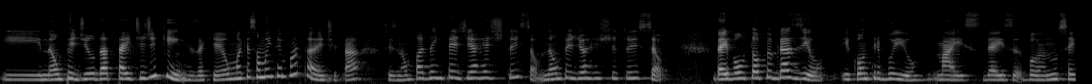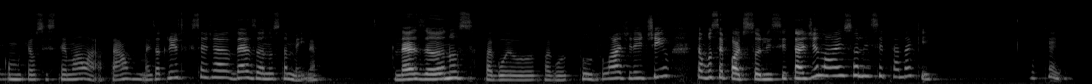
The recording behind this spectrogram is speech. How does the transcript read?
E não pediu da Tahiti de Kim, isso aqui é uma questão muito importante, tá? Vocês não podem pedir a restituição. Não pediu a restituição. Daí voltou para o Brasil e contribuiu mais 10 anos. Bom, eu não sei como que é o sistema lá, tá? Mas acredito que seja 10 anos também, né? 10 anos, pagou, pagou tudo lá direitinho. Então, você pode solicitar de lá e solicitar daqui. Ok.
